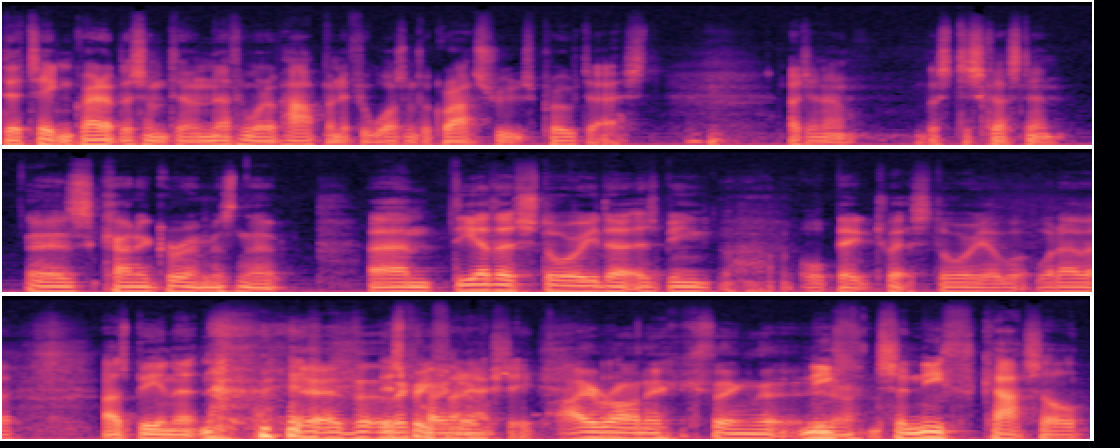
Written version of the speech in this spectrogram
They're taking credit for something, and nothing would have happened if it wasn't for grassroots protest. I don't know. That's disgusting. It's kind of grim, isn't it? Um, the other story that has been, or big Twitter story or whatever, has been that Yeah, the, it's the pretty funny actually. ironic thing that you know, so Neath Castle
